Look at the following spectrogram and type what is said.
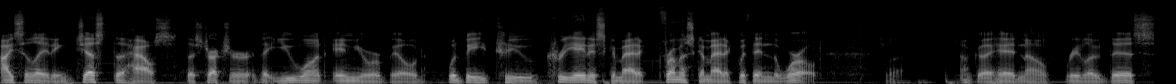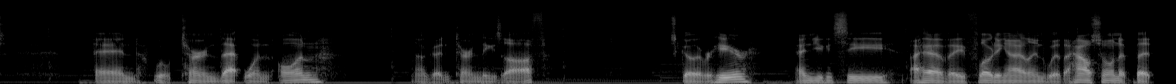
isolating just the house, the structure that you want in your build would be to create a schematic from a schematic within the world. So I'll go ahead and I'll reload this and we'll turn that one on. I'll go ahead and turn these off. Let's go over here and you can see I have a floating island with a house on it, but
